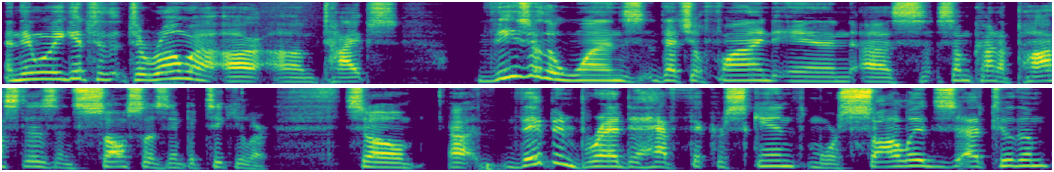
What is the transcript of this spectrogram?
And then when we get to, the, to Roma uh, um, types, these are the ones that you'll find in uh, some kind of pastas and salsas in particular. So uh, they've been bred to have thicker skin, more solids uh, to them,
